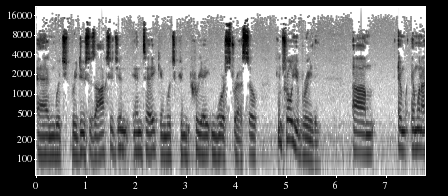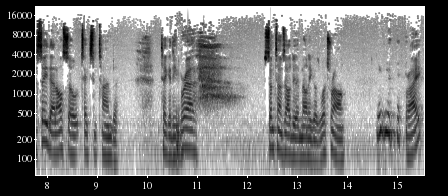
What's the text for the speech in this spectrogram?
and which reduces oxygen intake, and which can create more stress. So, control your breathing. Um, and, and when I say that, also take some time to take a deep breath. Sometimes I'll do it. Melanie goes, "What's wrong?" right?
